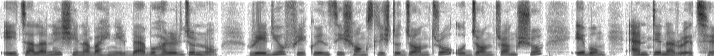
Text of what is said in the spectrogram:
এই চালানে সেনাবাহিনীর ব্যবহারের জন্য রেডিও ফ্রিকোয়েন্সি সংশ্লিষ্ট যন্ত্র ও যন্ত্রাংশ এবং অ্যান্টেনা রয়েছে।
